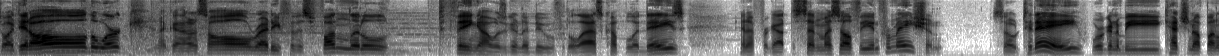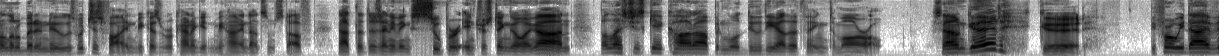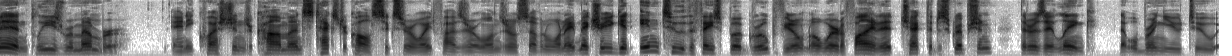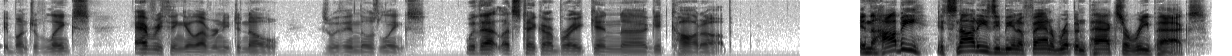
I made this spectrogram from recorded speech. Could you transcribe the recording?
So I did all the work, and I got us all ready for this fun little thing I was going to do for the last couple of days, and I forgot to send myself the information. So today we're going to be catching up on a little bit of news, which is fine because we're kind of getting behind on some stuff. Not that there's anything super interesting going on, but let's just get caught up and we'll do the other thing tomorrow. Sound good? Good. Before we dive in, please remember any questions or comments, text or call 608 501 0718. Make sure you get into the Facebook group. If you don't know where to find it, check the description. There is a link that will bring you to a bunch of links. Everything you'll ever need to know is within those links. With that, let's take our break and uh, get caught up. In the hobby, it's not easy being a fan of ripping packs or repacks.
